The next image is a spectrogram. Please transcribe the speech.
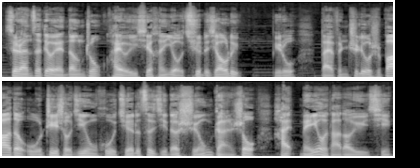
虽然在调研当中还有一些很有趣的焦虑，比如百分之六十八的五 G 手机用户觉得自己的使用感受还没有达到预期。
